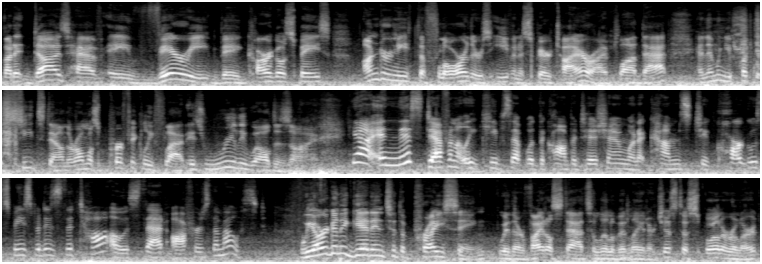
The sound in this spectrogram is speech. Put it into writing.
but it does have a very big cargo space. Underneath the floor, there's even a spare tire, I applaud that. And then when you put the seats down, they're almost perfectly flat. It's really well designed. Yeah, and this definitely keeps up with the competition when it comes to cargo space, but it's the Taos that offers the most. We are going to get into the pricing with our vital stats a little bit later. Just a spoiler alert,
